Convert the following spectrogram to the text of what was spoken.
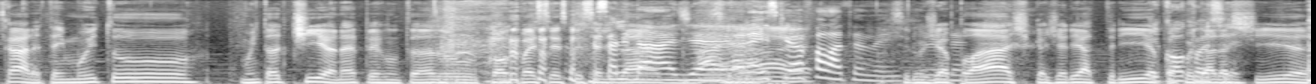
Cara, tem muito. Muita tia, né, perguntando qual que vai ser a especialidade. Especialidade, é. Era isso que eu ia falar também. Cirurgia Verdade. plástica, geriatria, E pra qual que cuidar vai das tias.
